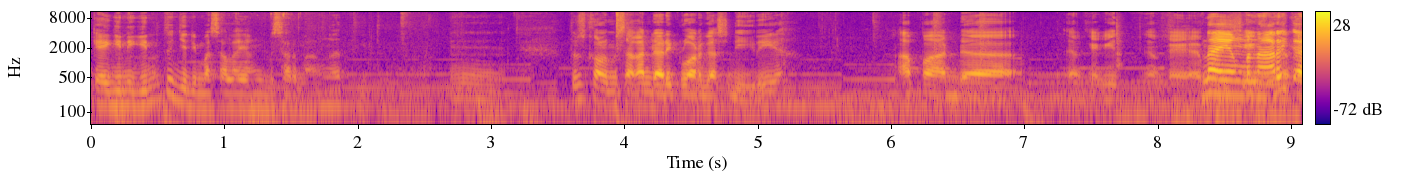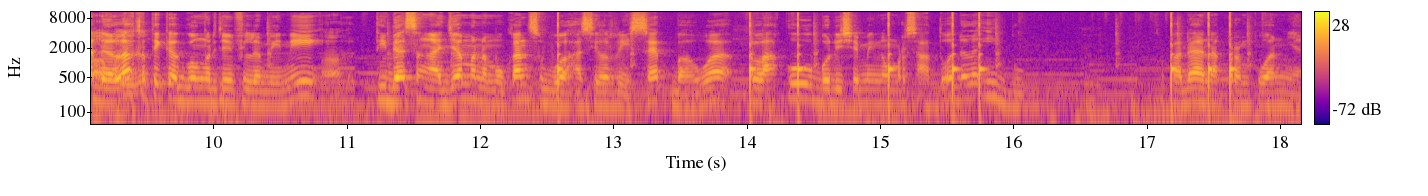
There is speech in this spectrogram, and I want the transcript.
kayak gini-gini tuh jadi masalah yang besar banget gitu. Hmm. Terus kalau misalkan dari keluarga sendiri ya, apa ada yang kayak gitu, yang kayak Nah, yang menarik adalah gitu? ketika gue ngerjain film ini tidak sengaja menemukan sebuah hasil riset bahwa pelaku body shaming nomor satu adalah ibu kepada anak perempuannya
